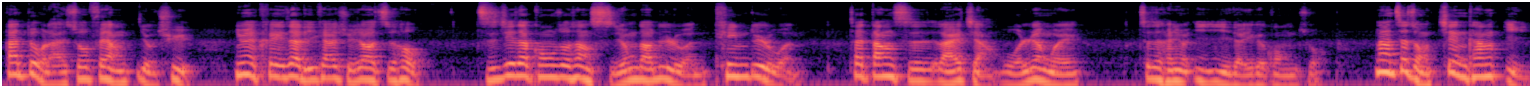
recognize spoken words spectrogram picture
但对我来说非常有趣，因为可以在离开学校之后。直接在工作上使用到日文，听日文，在当时来讲，我认为这是很有意义的一个工作。那这种健康椅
